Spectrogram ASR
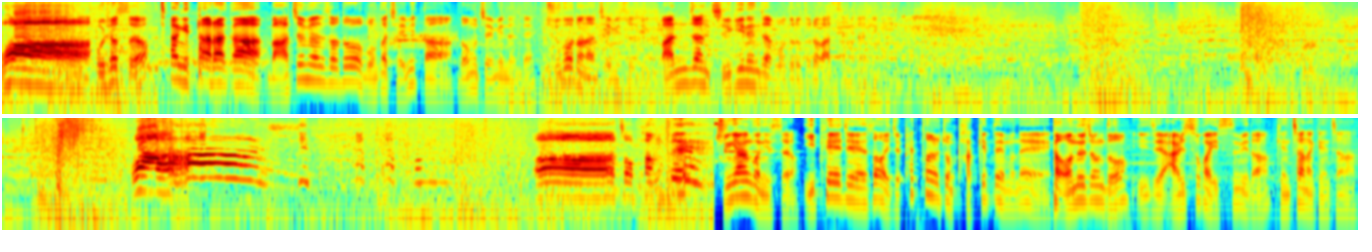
와 보셨어요? 창이 따라가 맞으면서도 뭔가 재밌다. 너무 재밌는데? 죽어도 난 재밌어 지금. 완전 즐기는 자 모드로 들어갔습니다 지금. 와 씨. 아, 저 방패. 중요한 건 있어요. 이 페이지에서 이제 패턴을 좀 봤기 때문에 어느 정도 이제 알 수가 있습니다. 괜찮아, 괜찮아.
